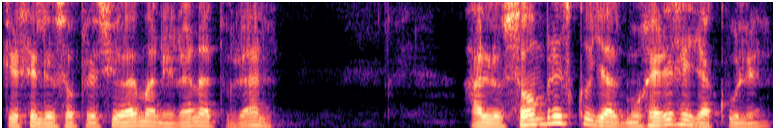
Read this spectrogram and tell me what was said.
que se les ofreció de manera natural. A los hombres cuyas mujeres eyaculen,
